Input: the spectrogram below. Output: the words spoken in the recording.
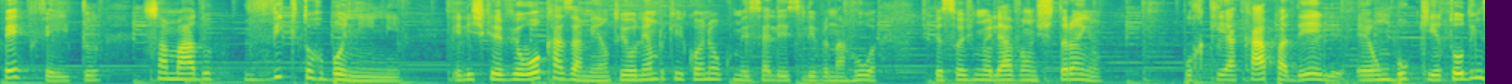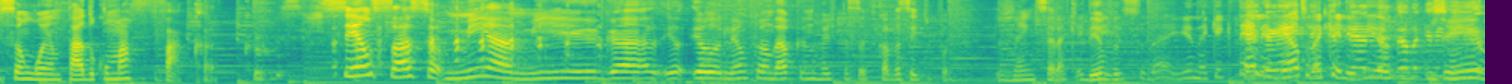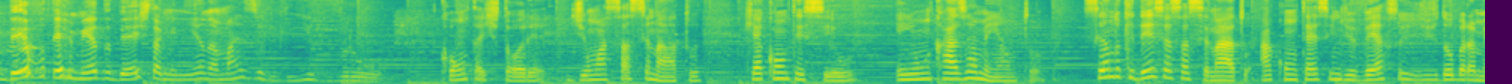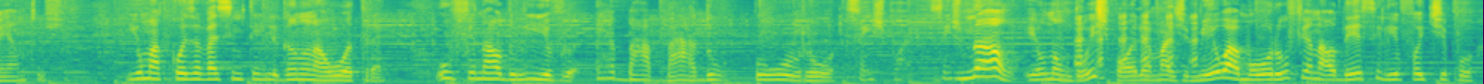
perfeito, chamado Victor Bonini. Ele escreveu O Casamento e eu lembro que quando eu comecei a ler esse livro na rua, as pessoas me olhavam estranho porque a capa dele é um buquê todo ensanguentado com uma faca. Sensacional. Minha amiga. Eu, eu lembro que eu andava no Rio, as pessoas ficavam assim, tipo, gente, será que, que devo. É isso daí, né? O que, que tem ali dentro que daquele que livro? Dentro daquele gente, livro? devo ter medo desta menina, mas o livro conta a história de um assassinato que aconteceu em um casamento. Sendo que desse assassinato acontecem diversos desdobramentos e uma coisa vai se interligando na outra. O final do livro é babado puro. Sem spoiler, sem spoiler. Não, eu não dou spoiler, mas meu amor, o final desse livro foi tipo:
